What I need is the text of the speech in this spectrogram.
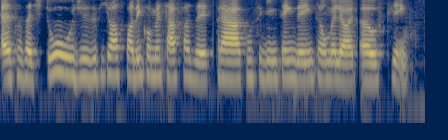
essas atitudes? O que, que elas podem começar a fazer para conseguir entender então melhor uh, os clientes?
